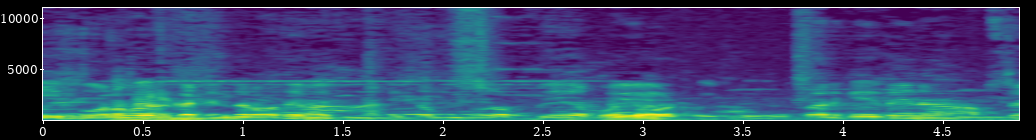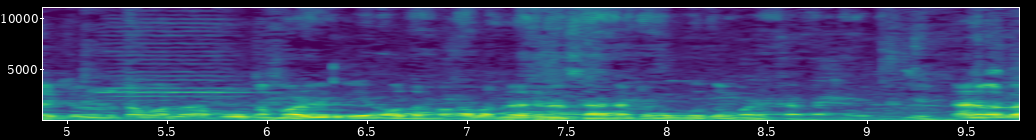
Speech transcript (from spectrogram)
ఈ పోలవరం కట్టిన తర్వాత ఏమవుతుందంటే ఇంత ముందుగా ఫ్రీగా పోయేవాడు ఇప్పుడు. దానికి ఏదైనా అబ్స్ట్రక్షన్ ఉండటం వల్ల బూర్గంపాడు మీదకి అవతల పక్క భద్రాచలం కరకట్ట బూర్గంపాడు కరకట్ట. దానివల్ల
